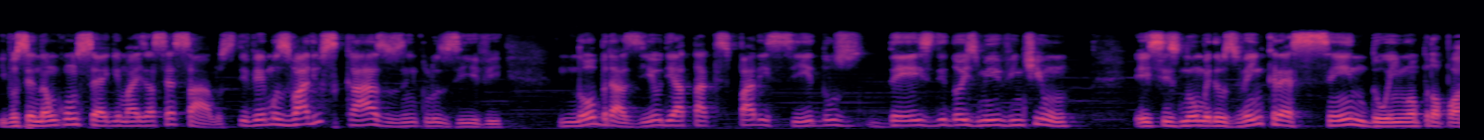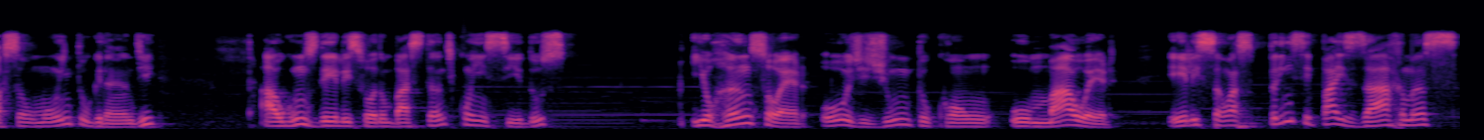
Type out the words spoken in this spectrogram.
e você não consegue mais acessá-los. Tivemos vários casos, inclusive, no Brasil de ataques parecidos desde 2021. Esses números vêm crescendo em uma proporção muito grande. Alguns deles foram bastante conhecidos. E o ransomware, hoje, junto com o malware, eles são as principais armas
